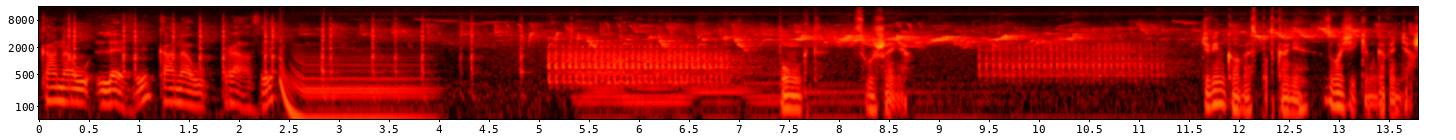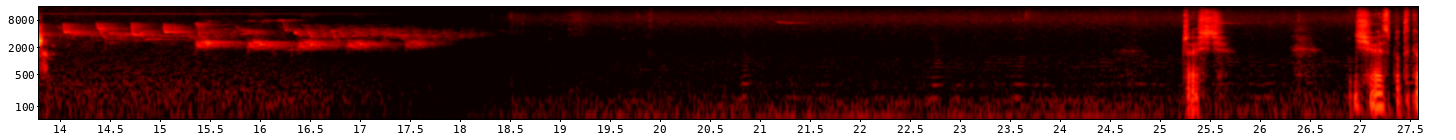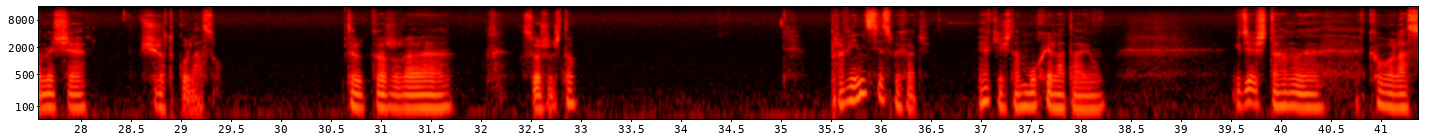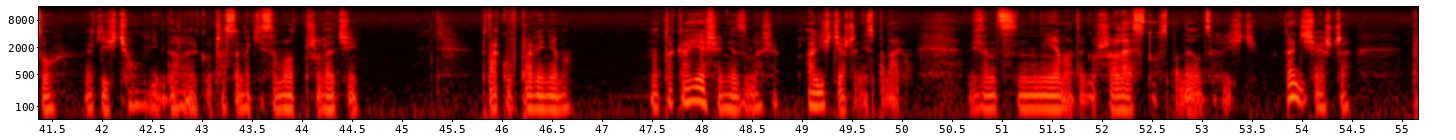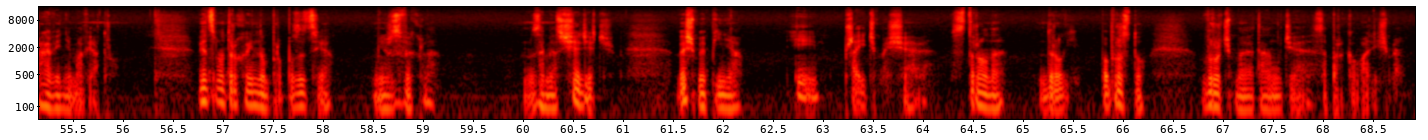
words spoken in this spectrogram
kanał lewy, kanał prawy. Punkt słyszenia. Dźwiękowe spotkanie z łazikiem gawędziarzem. Cześć. Dzisiaj spotykamy się w środku lasu. Tylko, że. Słyszysz to? Prawie nic nie słychać. Jakieś tam muchy latają. Gdzieś tam e, koło lasu jakiś ciągnik daleko. Czasem jakiś samolot przeleci. Ptaków prawie nie ma. No taka jesień jest w lesie, a liście jeszcze nie spadają. Więc nie ma tego szelestu spadających liści. A dzisiaj jeszcze prawie nie ma wiatru. Więc mam trochę inną propozycję niż zwykle. Zamiast siedzieć, weźmy pinia i przejdźmy się w stronę drogi. Po prostu wróćmy tam, gdzie zaparkowaliśmy.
